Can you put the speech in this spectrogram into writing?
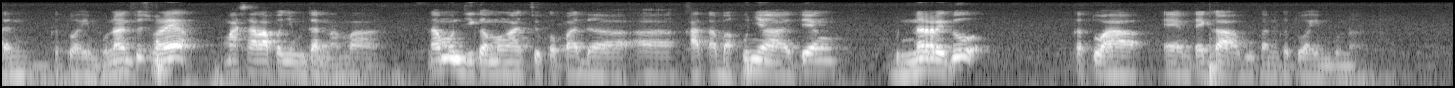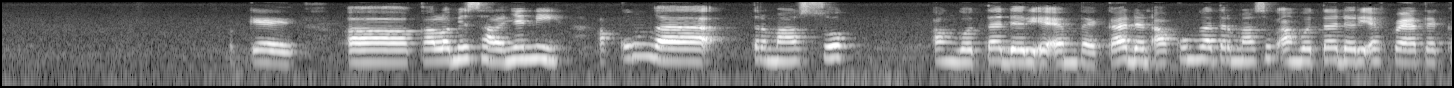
dan ketua himpunan itu sebenarnya masalah penyebutan nama. Namun jika mengacu kepada uh, kata bakunya itu yang benar itu ketua EMTK bukan ketua himpunan. Oke, uh, kalau misalnya nih aku nggak termasuk anggota dari EMTK dan aku nggak termasuk anggota dari FPATK.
